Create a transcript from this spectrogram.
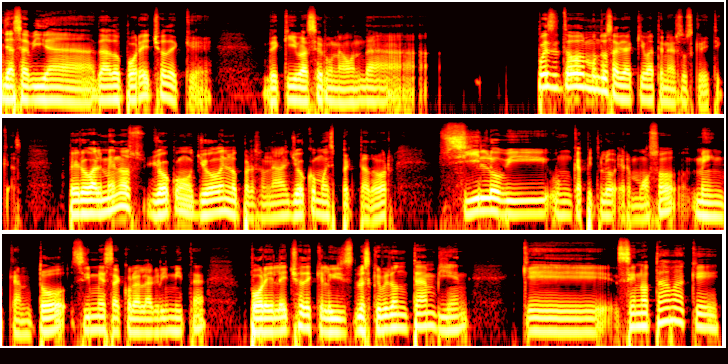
ya se había dado por hecho de que, de que iba a ser una onda... Pues de todo el mundo sabía que iba a tener sus críticas. Pero al menos yo como yo en lo personal, yo como espectador, sí lo vi un capítulo hermoso, me encantó, sí me sacó la lagrimita por el hecho de que lo, lo escribieron tan bien que se notaba que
